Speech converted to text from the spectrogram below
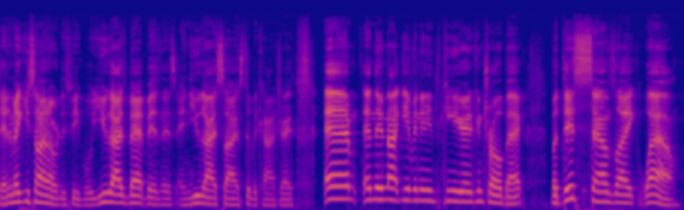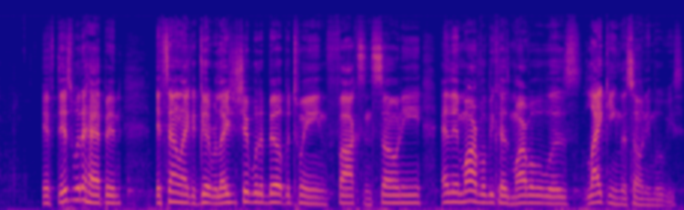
They didn't make you sign over these people. You guys bad business, and you guys signed stupid contracts, and and they're not giving any of the creative control back. But this sounds like wow. If this would have happened, it sounded like a good relationship would have built between Fox and Sony, and then Marvel because Marvel was liking the Sony movies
